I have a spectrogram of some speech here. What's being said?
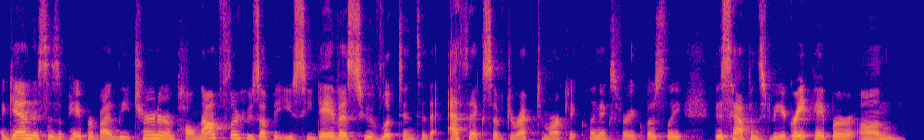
again, this is a paper by Leigh Turner and Paul Knoepfler, who's up at UC Davis, who have looked into the ethics of direct to market clinics very closely. This happens to be a great paper. Um,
